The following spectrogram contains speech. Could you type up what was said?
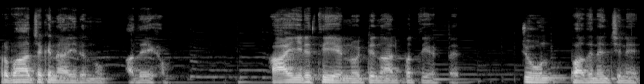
പ്രവാചകനായിരുന്നു അദ്ദേഹം. ആയിരത്തി എണ്ണൂറ്റി നാൽപ്പത്തി എട്ട് ജൂൺ പതിനഞ്ചിന്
